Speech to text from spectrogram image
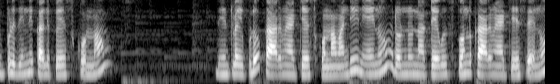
ఇప్పుడు దీన్ని కలిపేసుకుందాం. దీంట్లో ఇప్పుడు కారం యాడ్ చేసుకుందామండి. నేను రెండున్నర టేబుల్ స్పూన్లు కారం యాడ్ చేశాను.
